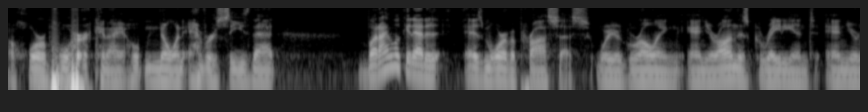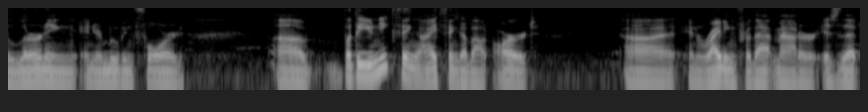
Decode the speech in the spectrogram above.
a horrible work. And I hope no one ever sees that. But I look at it as more of a process where you're growing and you're on this gradient and you're learning and you're moving forward. Uh, but the unique thing I think about art uh, and writing for that matter is that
